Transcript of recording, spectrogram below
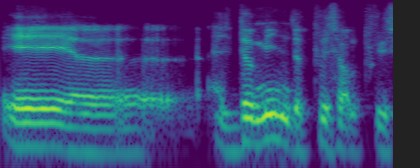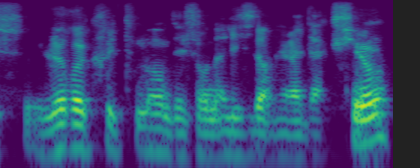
Et euh, elles dominent de plus en plus le recrutement des journalistes dans les rédactions.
